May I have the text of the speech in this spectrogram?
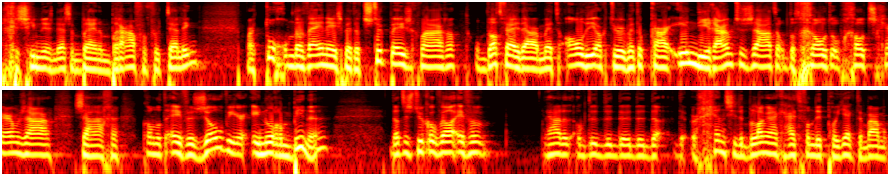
geschiedenis, een bijna een brave vertelling. Maar toch, omdat wij ineens met het stuk bezig waren, omdat wij daar met al die acteurs met elkaar in die ruimte zaten, op dat grote, op groot scherm zagen, kwam dat even zo weer enorm binnen. Dat is natuurlijk ook wel even ja, ook de, de, de, de, de urgentie, de belangrijkheid van dit project. En waarom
